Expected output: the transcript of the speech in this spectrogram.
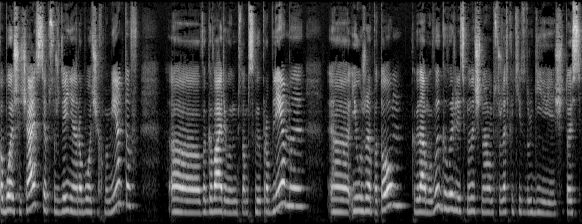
по большей части обсуждение рабочих моментов, а, выговариваем там свои проблемы, а, и уже потом, когда мы выговорились, мы начинаем обсуждать какие-то другие вещи. То есть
